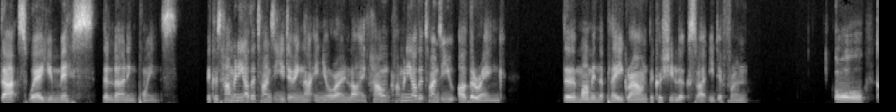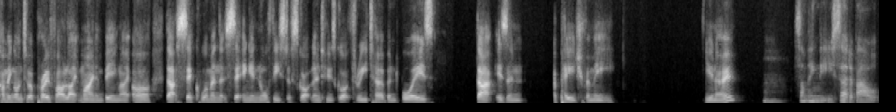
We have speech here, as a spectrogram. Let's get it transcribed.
that's where you miss the learning points. Because how many other times are you doing that in your own life? How, how many other times are you othering the mum in the playground because she looks slightly different? or coming onto a profile like mine and being like, oh, that Sikh woman that's sitting in northeast of Scotland who's got three turbaned boys that isn't a page for me you know mm-hmm. something that you said about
